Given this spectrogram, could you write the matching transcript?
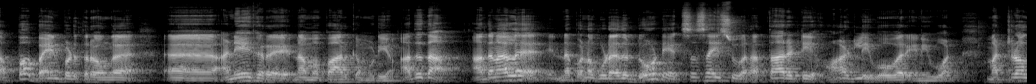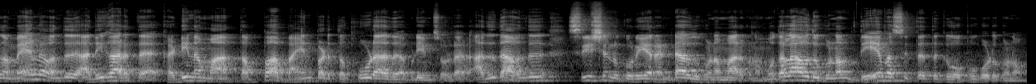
தப்பாக பயன்படுத்துகிறவங்க அநேகரை நம்ம பார்க்க முடியும். அதுதான். அதனால் என்ன பண்ணக்கூடாது? Don't exercise your authority hardly over any one மற்றவங்க மேலே வந்து அதிகாரத்தை கடினமாக தப்பாக பயன்படுத்தக்கூடாது அப்படின்னு சொல்கிறார் அதுதான் வந்து சீஷனுக்குரிய ரெண்டாவது குணமாக இருக்கணும். முதலாவது குணம் தேவ சித்தத்துக்கு ஒப்பு கொடுக்கணும்.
